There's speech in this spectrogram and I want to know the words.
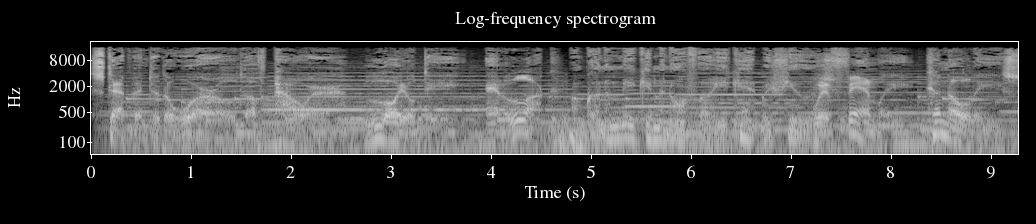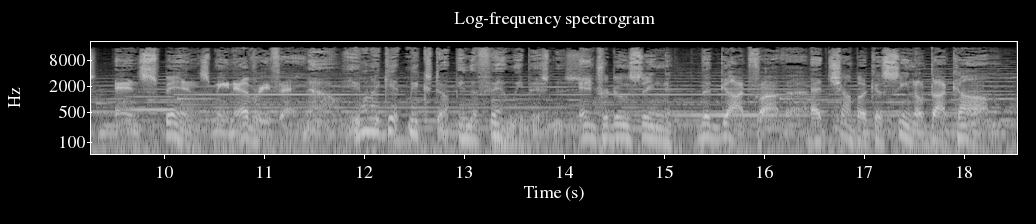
Step into the world of power, loyalty, and luck. I'm gonna make him an offer he can't refuse. With family, cannolis, and spins mean everything. Now, you wanna get mixed up in the family business. Introducing The Godfather at ChumbaCasino.com.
